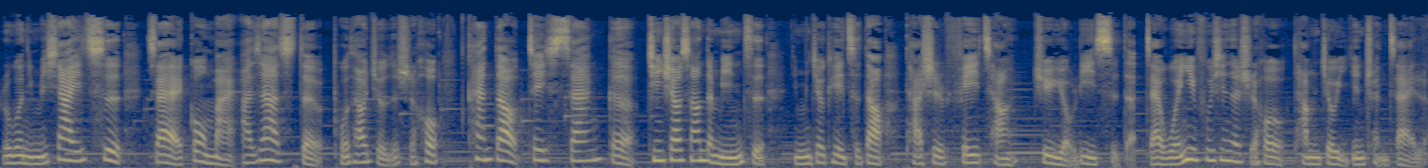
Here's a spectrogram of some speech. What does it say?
如果你们下一次在购买 Alsace 的葡萄酒的时候，看到这三个经销商的名字，你们就可以知道它是非常具有历史的。在文艺复兴的时候，他们就已经存在了。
